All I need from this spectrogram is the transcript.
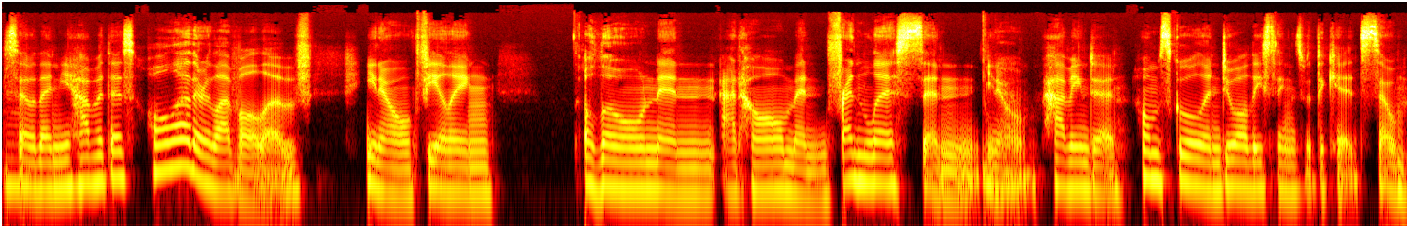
So then you have this whole other level of, you know, feeling alone and at home and friendless and, you know, having to homeschool and do all these things with the kids. So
